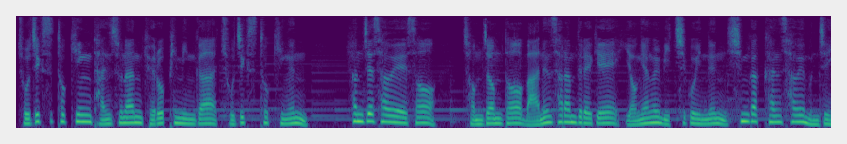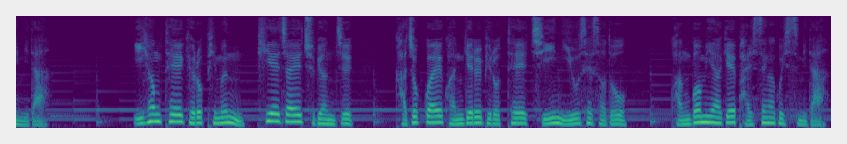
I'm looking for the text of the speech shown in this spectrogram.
조직 스토킹 단순한 괴롭힘인가 조직 스토킹은 현재 사회에서 점점 더 많은 사람들에게 영향을 미치고 있는 심각한 사회 문제입니다. 이 형태의 괴롭힘은 피해자의 주변 즉 가족과의 관계를 비롯해 지인 이웃에서도 광범위하게 발생하고 있습니다.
